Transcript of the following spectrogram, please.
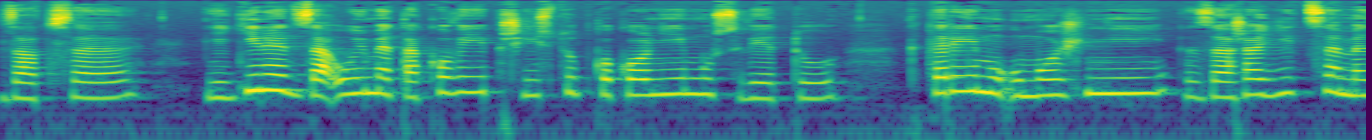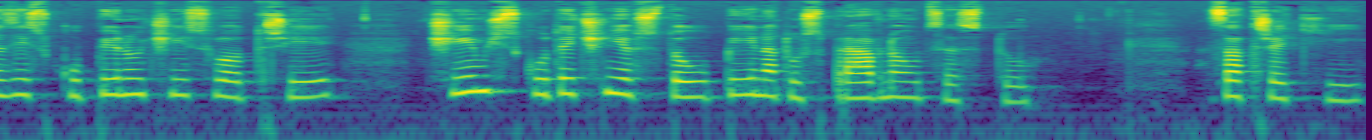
Za C. Jedinec zaujme takový přístup k okolnímu světu, který mu umožní zařadit se mezi skupinu číslo 3, čímž skutečně vstoupí na tu správnou cestu. Za třetí,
